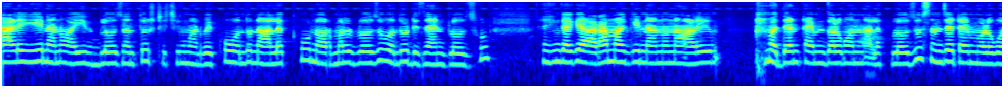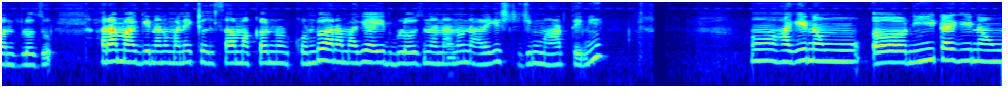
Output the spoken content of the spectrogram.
ನಾಳೆಗೆ ನಾನು ಐದು ಬ್ಲೌಸ್ ಅಂತೂ ಸ್ಟಿಚಿಂಗ್ ಮಾಡಬೇಕು. ಒಂದು ನಾಲ್ಕು ನಾರ್ಮಲ್ ಬ್ಲೌಸು ಒಂದು ಡಿಸೈನ್ ಬ್ಲೌಸು ಹೀಗಾಗಿ ಆರಾಮಾಗಿ ನಾನು ನಾಳೆ ಮಧ್ಯಾಹ್ನ ಟೈಮ್ದೊಳಗೆ ಒಂದು ನಾಲ್ಕು ಬ್ಲೌಸು, ಸಂಜೆ ಟೈಮ್ ಒಳಗೆ ಒಂದು ಬ್ಲೌಸು. ಆರಾಮಾಗಿ ನಾನು ಮನೆ ಕೆಲಸ ಮಕ್ಕಳು ನೋಡಿಕೊಂಡು ಆರಾಮಾಗಿ ಐದು ಬ್ಲೌಸ್ನ ನಾನು ನಾಳೆಗೆ ಸ್ಟಿಚಿಂಗ್ ಮಾಡ್ತೀನಿ. ಹಾಗೆ ನಾವು ನೀಟಾಗಿ ನಾವು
